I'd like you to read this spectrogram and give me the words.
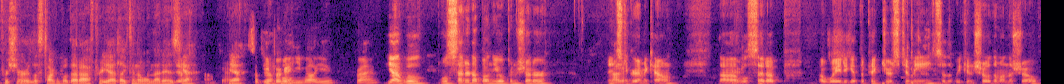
For sure. Let's talk about that after. Yeah, I'd like to know when that is. Yeah. Okay. Yeah. So people yeah, are going to email you, Bryan? Yeah, we'll we'll set it up on the Open Shutter Instagram okay. account. Uh, We'll set up a way to get the pictures to me so that we can show them on the show.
